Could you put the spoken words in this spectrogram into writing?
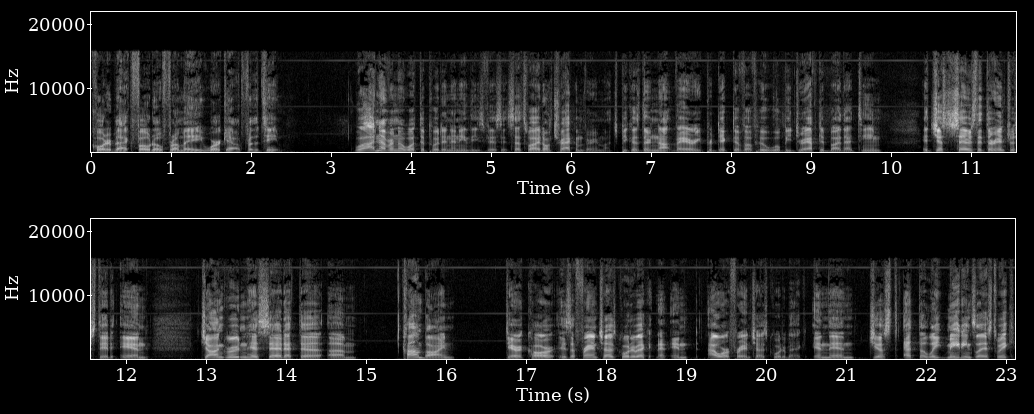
quarterback photo from a workout for the team. Well, I never know what to put in any of these visits. That's why I don't track them very much because they're not very predictive of who will be drafted by that team. It just shows that they're interested. And Jon Gruden has said at the um, combine Derek Carr is a franchise quarterback and our franchise quarterback. And then just at the league meetings last week,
